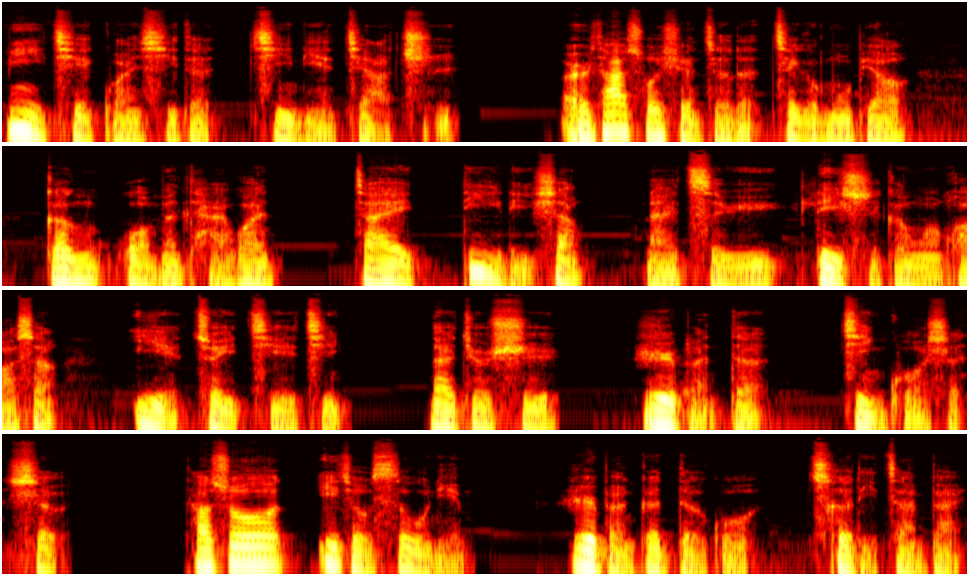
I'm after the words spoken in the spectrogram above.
密切关系的纪念价值，而他所选择的这个目标，跟我们台湾在地理上乃至于历史跟文化上也最接近，那就是日本的靖国神社。他说，一九四五年，日本跟德国彻底战败，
